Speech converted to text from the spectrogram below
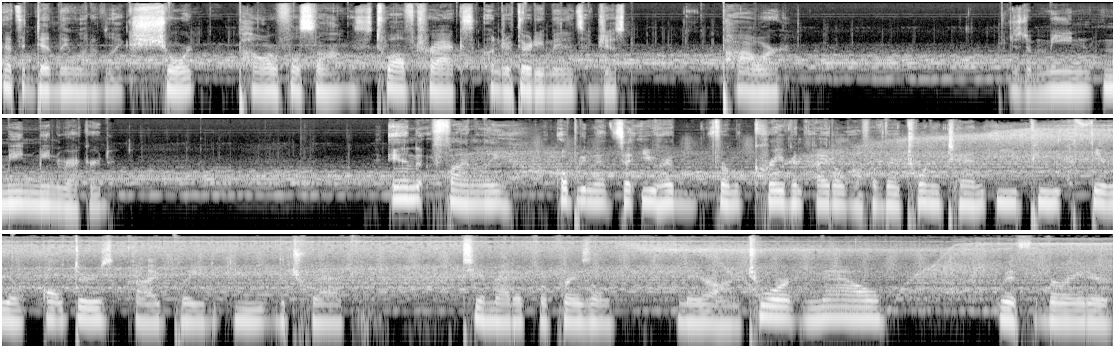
That's a deadly one of like short, powerful songs. 12 tracks, under 30 minutes of just power. Just a mean, mean, mean record. And finally, Opening that set, you heard from Craven Idol off of their 2010 EP Ethereal Altars. I played you the track Tiamatic Appraisal. They are on tour now with Berator.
